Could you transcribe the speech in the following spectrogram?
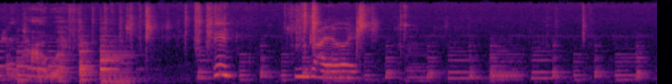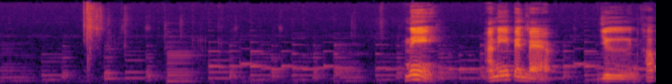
มีรองเท้าด้วยอืมกินใหญ่เลยนี่ อันนี้เป็นแบบ ยืนครับ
